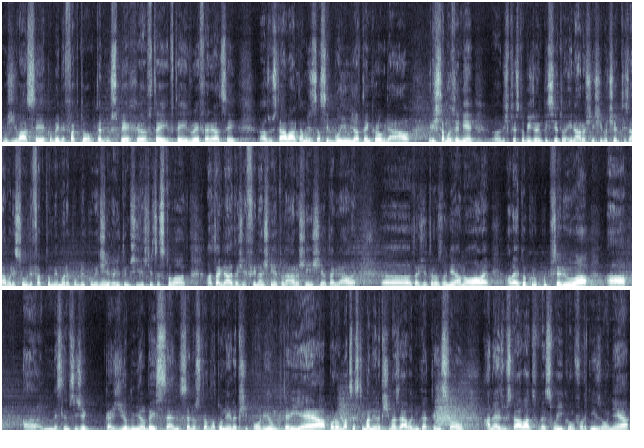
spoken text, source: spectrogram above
užívá si jakoby de facto ten úspěch v té v té druhé federaci a zůstává tam, že se asi bojí udělat ten krok dál. Když samozřejmě, když přestoupíš do NPC, je to i náročnější, protože ty závody jsou de facto mimo republiku většině, mm. takže ty musíš ještě cestovat a tak dále, takže finančně je to náročnější a tak dále. Uh, takže to rozhodně ano, ale, ale je to krok kupředu a, a a myslím si, že každý by měl být sen se dostat na to nejlepší pódium, který je a porovnat se s těma nejlepšíma závodníky, který jsou a ne zůstávat ve své komfortní zóně a,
